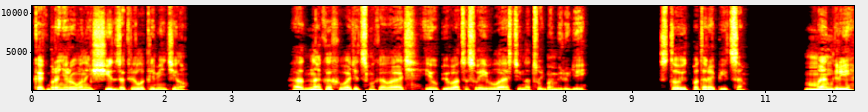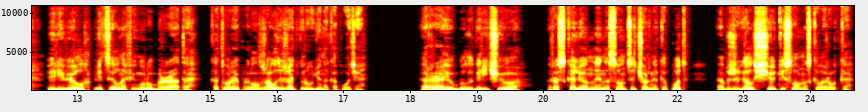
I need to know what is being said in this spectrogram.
как бронированный щит, закрыла Клементину. Однако хватит смаковать и упиваться своей властью над судьбами людей. Стоит поторопиться. Мэнгри перевел прицел на фигуру брата, который продолжал лежать грудью на капоте. Раю было горячо. Раскаленный на солнце черный капот обжигал щеки, словно сковородка.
